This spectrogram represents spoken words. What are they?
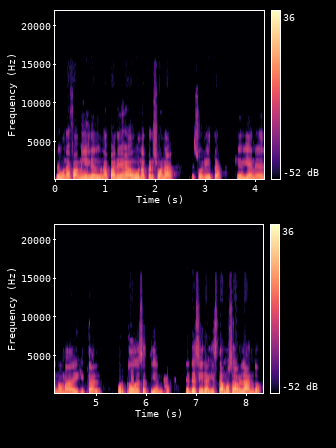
de una familia, de una pareja o de una persona solita que viene de nómada digital por todo ese tiempo. Es decir, ahí estamos hablando,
